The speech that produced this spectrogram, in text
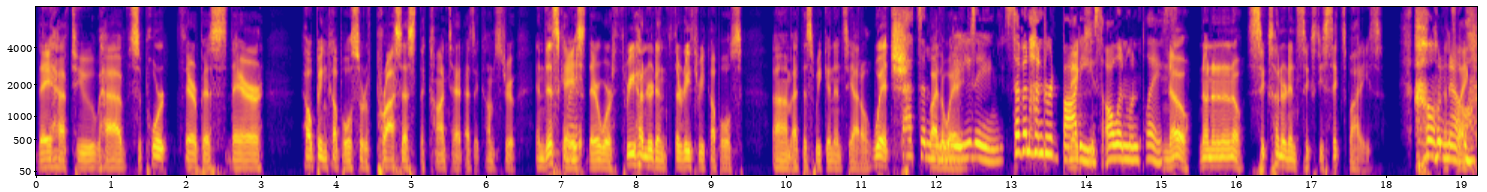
they have to have support therapists there helping couples sort of process the content as it comes through. In this case, Right. there were 333 couples um, at this weekend in Seattle, which, That's by the way, amazing. 700 bodies all in one place. no, no, no, no, no, 666 bodies. Oh, That's no. like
